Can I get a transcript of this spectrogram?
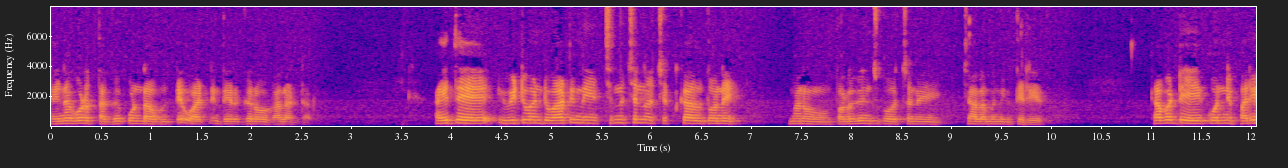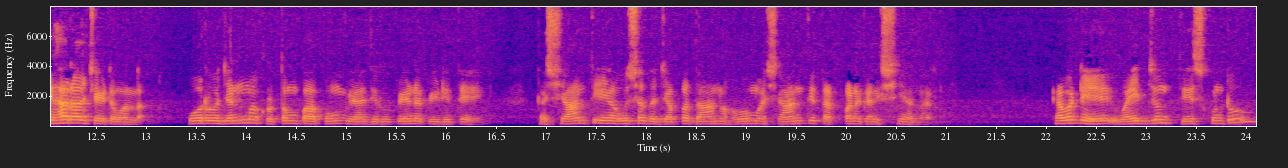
అయినా కూడా తగ్గకుండా ఉంటే వాటిని దీర్ఘ రోగాలు అంటారు. అయితే ఇటువంటి వాటిని చిన్న చిన్న చిట్కాలతోనే మనం తొలగించుకోవచ్చని చాలామందికి తెలియదు. కాబట్టి కొన్ని పరిహారాలు చేయటం వల్ల పూర్వజన్మ కృతం పాపం వ్యాధి రూపేణ పీడితే శాంతి ఔషధ జప దాన హోమ శాంతి తర్పణ కరిషి అన్నారు. కాబట్టి వైద్యం తీసుకుంటూ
